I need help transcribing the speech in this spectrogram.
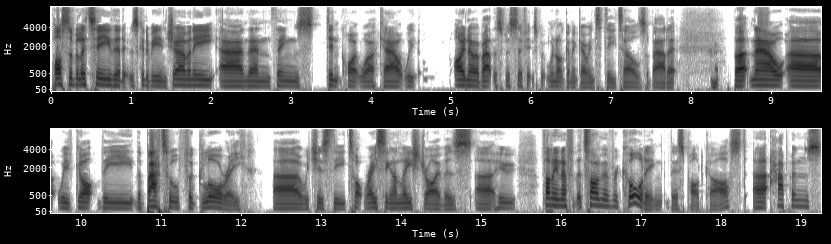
possibility that it was going to be in Germany, and then things didn't quite work out. We, I know about the specifics, but we're not going to go into details about it. But now uh, we've got the the battle for glory, uh, which is the top Racing Unleashed drivers, uh, who, funnily enough, at the time of recording this podcast, uh, happens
